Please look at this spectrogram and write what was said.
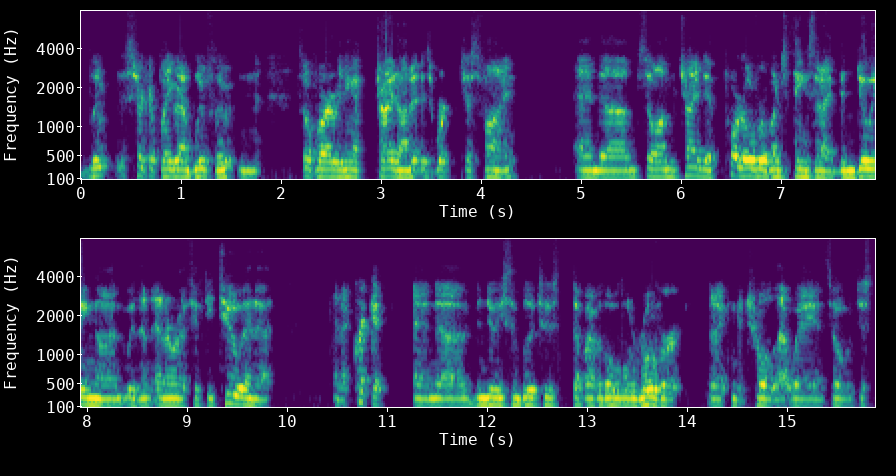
blue circuit playground Bluefruit, and so far everything I've tried on it has worked just fine. And um, so I'm trying to port over a bunch of things that I've been doing on with an NRF52 and a and a Crickit, and uh, been doing some Bluetooth stuff. I have a little, little rover that I can control that way, and so just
